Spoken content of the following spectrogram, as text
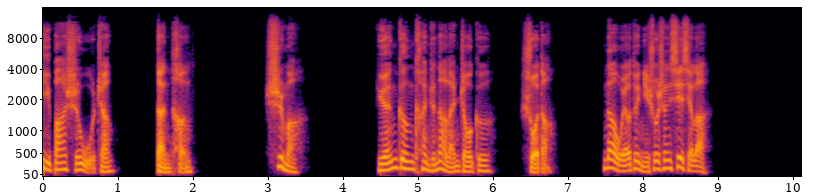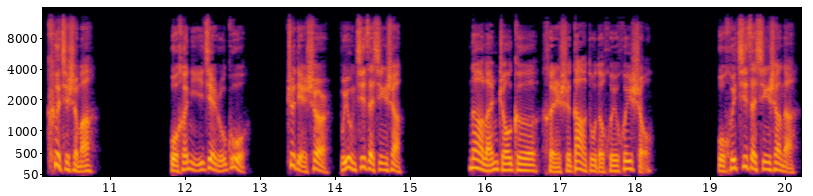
第八十五章蛋疼，是吗？袁更看着纳兰朝歌说道：“那我要对你说声谢谢了。”客气什么？我和你一见如故，这点事儿不用记在心上。纳兰朝歌很是大度的挥挥手：“我会记在心上的。”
